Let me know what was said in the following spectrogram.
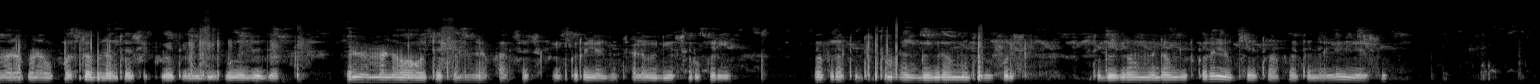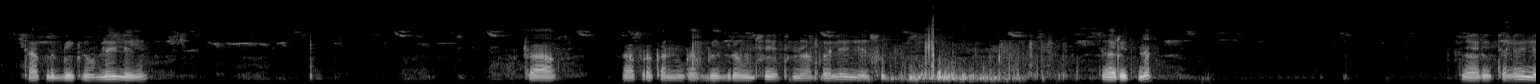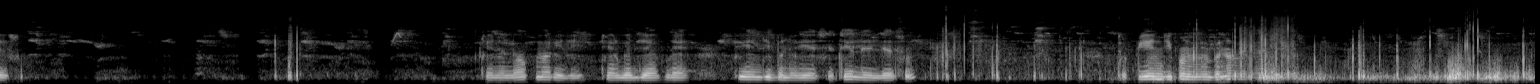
ચિત્ર બનાવતા શીખવે તો વીડિયો જોજો ચેનલમાં નવા હોય તો ચેનલને ખાસ સબસ્ક્રાઈબ કરી લેજો. ચાલો વીડિયો શરૂ કરીએ. સૌપ્રથમ તો તમારે બેકગ્રાઉન્ડની જરૂર પડશે. તો બેકગ્રાઉન્ડમાં ડાઉનલોડ કરેલું છે તો આપણે તેને લઈ લઈશું. તો આપણે બેકગ્રાઉન્ડ લઈ લઈએ. તો આ આ પ્રકારનું કાંઈક બેકગ્રાઉન્ડ છે તેને આપણે લઈ લઈશું. આ રીતના. આ રીતે લઈ લઈશું તેને લોક મારી દઈએ ત્યારબાદ જે આપણે પીએનજી બનાવીએ છીએ તે લઈ લેશું તો પીએનજી પણ મેં બનાવેલા છે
